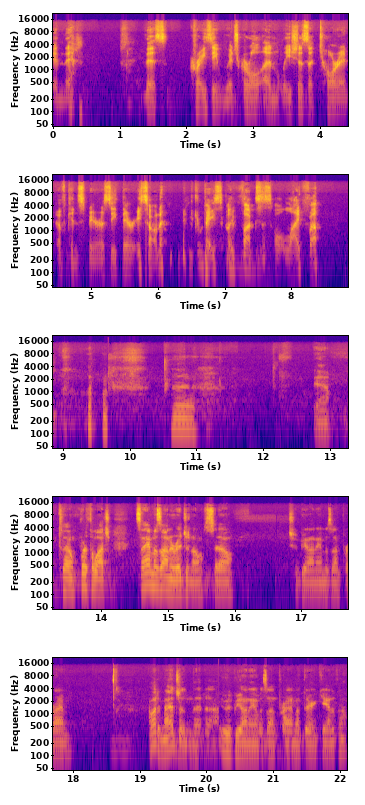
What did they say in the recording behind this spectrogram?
And then this crazy witch girl unleashes a torrent of conspiracy theories on him and basically fucks his whole life up. Uh, yeah. So worth a watch. It's an Amazon original, so should be on Amazon Prime. I would imagine that uh, it would be on Amazon Prime up there in Canada.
